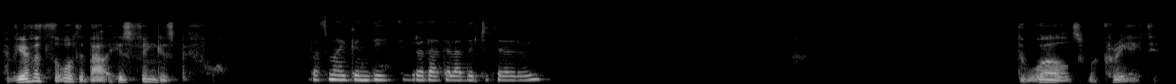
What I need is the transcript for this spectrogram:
Have you ever thought about his fingers before? V-ați mai gândit vreodată la degetele lui? The worlds were created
